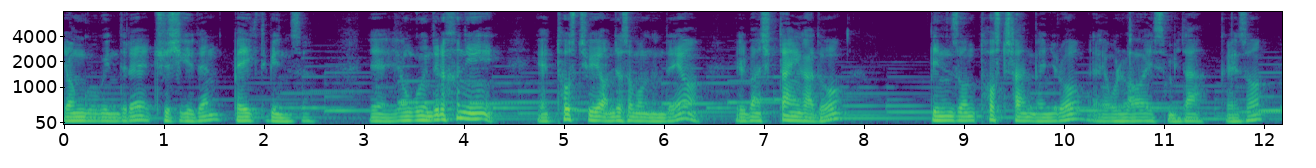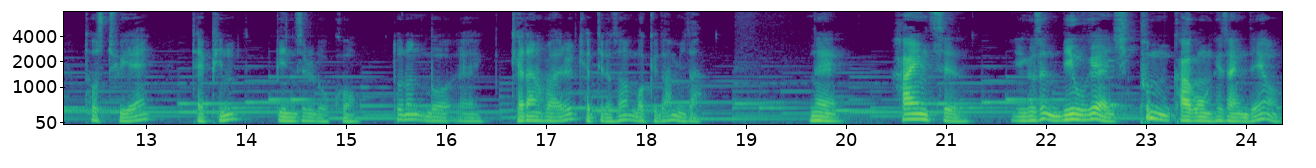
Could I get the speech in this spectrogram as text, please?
영국인들의 주식이 된 베이크드 빈스. 예, 영국인들은 흔히 예, 토스트 위에 얹어서 먹는데요. 일반 식당에 가도 빈존 토스트라는 메뉴로 예, 올라와 있습니다. 그래서 토스트 위에 데핀 빈스를 놓고 또는 뭐 예, 계란 후라이를 곁들여서 먹기도 합니다. 네, 하인츠 이것은 미국의 식품 가공 회사인데요.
